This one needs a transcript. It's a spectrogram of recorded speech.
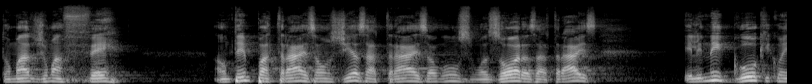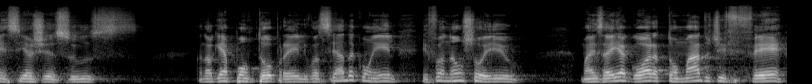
tomado de uma fé há um tempo atrás, há uns dias atrás, algumas horas atrás, ele negou que conhecia Jesus. Quando alguém apontou para ele, você anda com ele, ele falou: Não sou eu. Mas aí agora, tomado de fé,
